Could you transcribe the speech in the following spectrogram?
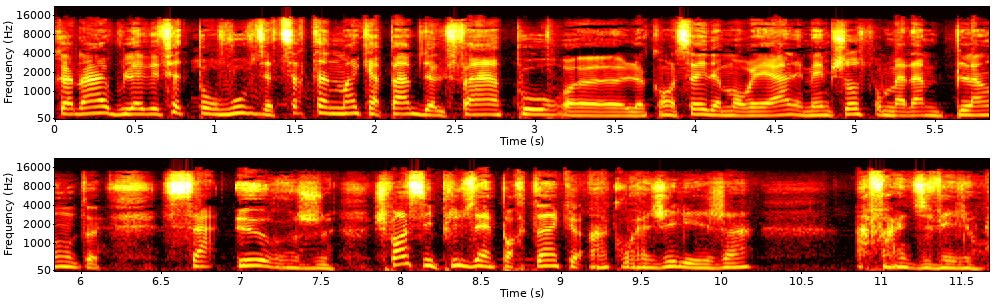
Coder, vous l'avez fait pour vous. Vous êtes certainement capable de le faire pour euh, le Conseil de Montréal. Et même chose pour Mme Plante. Ça urge. Je pense que c'est plus important qu'encourager les gens à faire du vélo.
